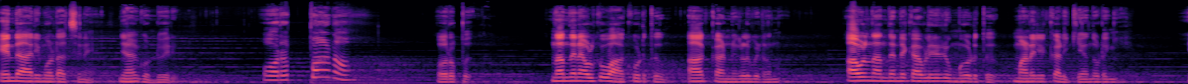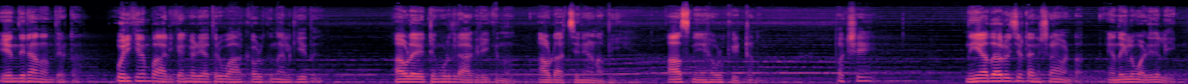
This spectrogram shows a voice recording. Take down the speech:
എന്റെ ആലിമോടെ അച്ഛനെ ഞാൻ കൊണ്ടുവരും. ഉറപ്പാണോ? ഉറപ്പ്. നന്ദൻ അവൾക്ക് വാക്കുകൊടുത്ത് ആ കണ്ണുകൾ വിടർന്നു. അവൾ നന്ദന്റെ കവിളിൽ ഉമ്മ കൊടുത്ത് മണലിൽ കളിക്കാൻ തുടങ്ങി. എന്തിനാ നന്ദേട്ട? ഒരിക്കലും പാലിക്കാൻ കഴിയാത്തൊരു വാക്ക് അവൾക്ക് നൽകിയത്? അവൾ ഏറ്റവും കൂടുതൽ ആഗ്രഹിക്കുന്നത് അവളുടെ അച്ഛനെയാണ് അഭി. ആ സ്നേഹം അവൾക്ക് കിട്ടണം. പക്ഷേ നീ അതാലോചിച്ച് ടെൻഷനാവണ്ട എന്തെങ്കിലും വഴി തെളിയും.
